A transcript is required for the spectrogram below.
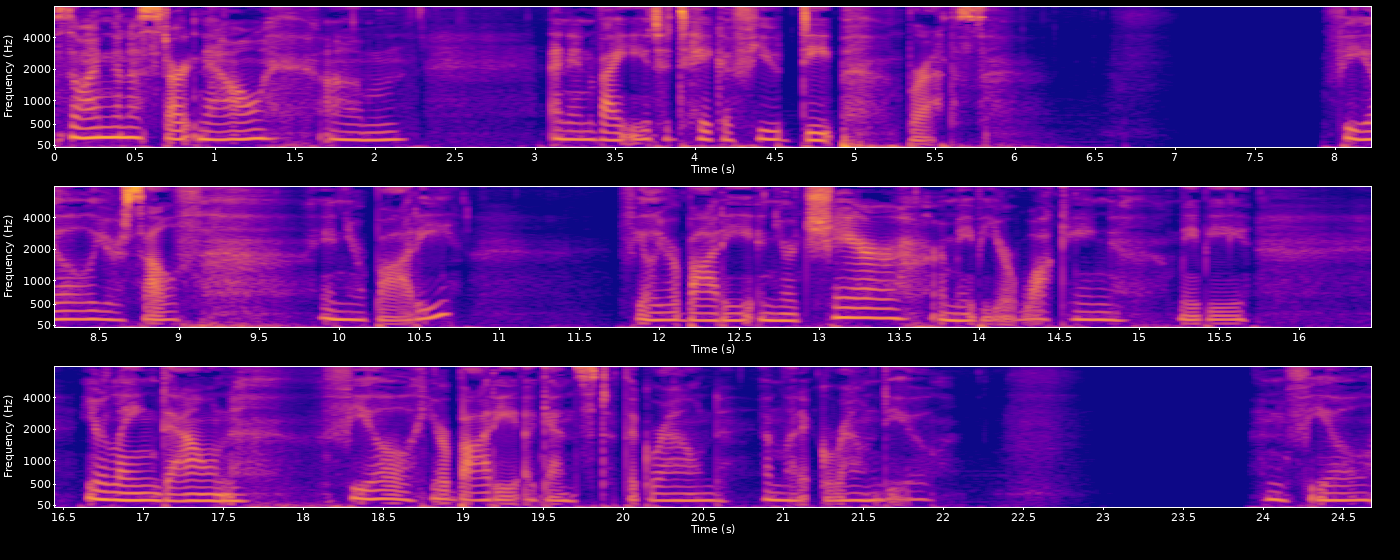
So I'm going to start now um, and invite you to take a few deep breaths. Feel yourself in your body. Feel your body in your chair, or maybe you're walking, maybe you're laying down. Feel your body against the ground and let it ground you. And feel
